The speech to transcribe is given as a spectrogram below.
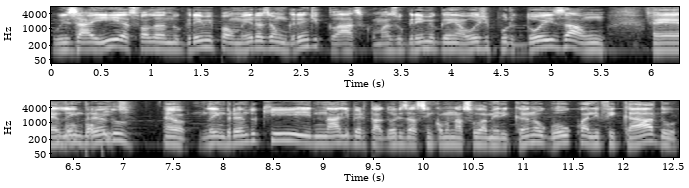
O Isaías falando: Grêmio e Palmeiras é um grande clássico, mas o Grêmio ganha hoje por 2 a 1 é, um Lembrando. É, lembrando que na Libertadores, assim como na Sul-Americana, o gol qualificado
